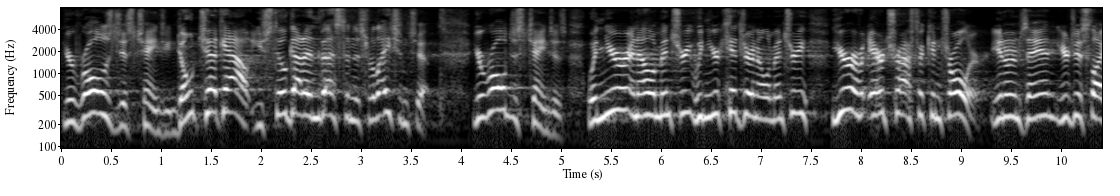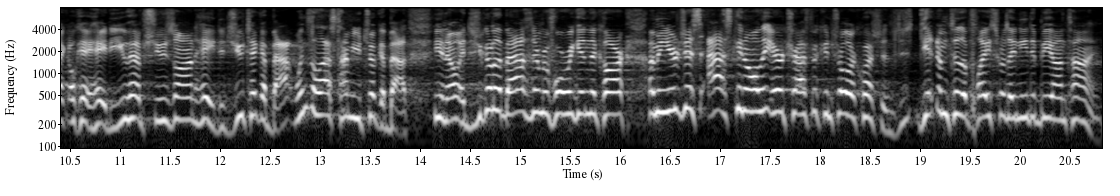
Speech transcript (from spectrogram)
Your role is just changing. Don't check out. You still got to invest in this relationship. Your role just changes. When you're in elementary, when your kids are in elementary, you're an air traffic controller. You know what I'm saying? You're just like, okay, hey, do you have shoes on? Hey, did you take a bath? When's the last time you took a bath? You know, did you go to the bathroom before we get in the car? I mean, you're just asking all the air traffic controller questions, just getting them to the place where they need to be on time.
